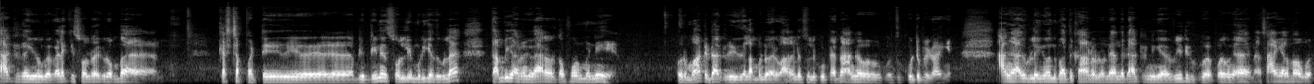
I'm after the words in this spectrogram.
டாக்டர்கிட்ட இவங்க விலைக்கு சொல்கிறதுக்கு ரொம்ப கஷ்டப்பட்டு அப்படி இப்படின்னு சொல்லி முடிக்கிறதுக்குள்ள தம்பிக்காரனுக்கு வேற ஒருத்தன் ஃபோன் பண்ணி ஒரு மாட்டு டாக்டர் இதெல்லாம் பண்ணுவார் வாங்கன்னு சொல்லி கூப்பிட்டாருன்னா அங்கே கூப்பிட்டு போயிடுவாங்க. அங்கே அதுக்குள்ளே இங்கே வந்து பார்த்து காணணுன்னே அந்த டாக்டர் நீங்கள் வீட்டுக்கு போ- போங்க நான் சாயங்காலமாக உங்கள்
